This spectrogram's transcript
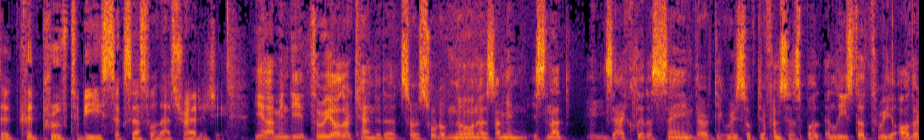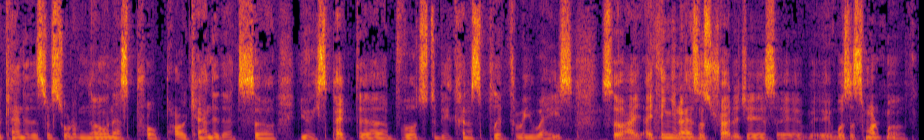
uh, could prove to be successful? That strategy. Yeah, I mean, the three other candidates are sort of known as, I mean, it's not exactly the same. There are degrees of differences, but at least the three other candidates are sort of known as pro par candidates. So you expect the votes to be kind of split three ways. So I, I think, you know, as a strategy, it, it was a smart move.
